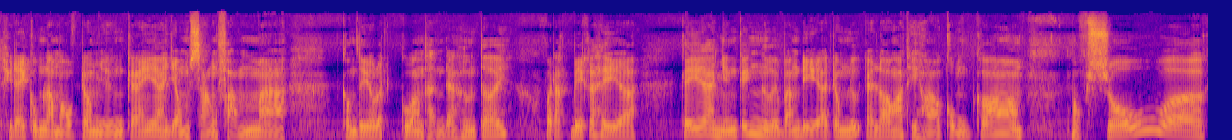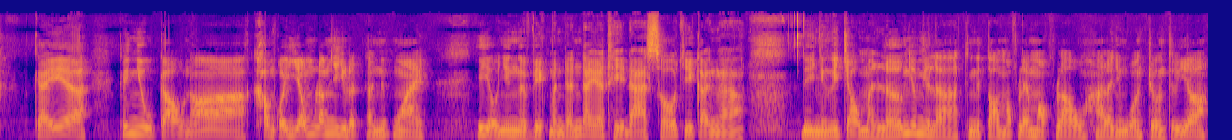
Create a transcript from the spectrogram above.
Thì đây cũng là một trong những cái à, dòng sản phẩm mà công ty du lịch của Quang Thịnh đang hướng tới. Và đặc biệt thì à, cái những cái người bản địa ở trong nước Đài Loan thì họ cũng có một số ờ, cái ờ, cái nhu cầu nó không có giống lắm như du lịch ở nước ngoài. Ví dụ như người Việt mình đến đây thì đa số chỉ cần ờ, đi những cái chỗ mà lớn giống như là những cái tòa mộc lẻ một lầu hay là những quảng trường tự do.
